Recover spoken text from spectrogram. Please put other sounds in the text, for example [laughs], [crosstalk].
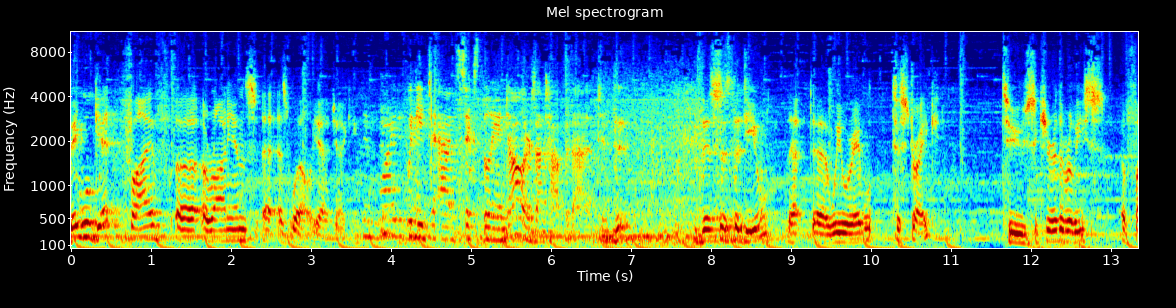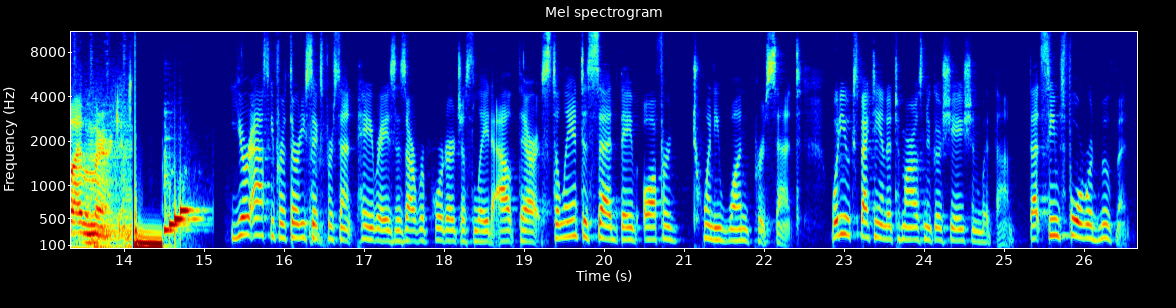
They will get five uh, Iranians uh, as well. Yeah, Jackie. Then why did we need to add $6 billion on top of that? Th- This is the deal that uh, we were able to strike to secure the release of five Americans. You're asking for 36% pay raises, our reporter just laid out there. Stellantis said they've offered 21%. What are you expecting out of tomorrow's negotiation with them? That seems forward movement.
